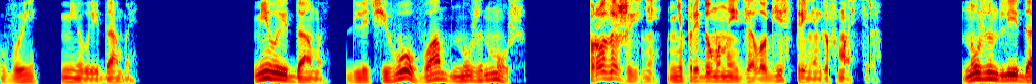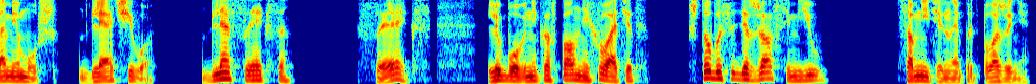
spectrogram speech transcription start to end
вы, милые дамы. Милые дамы, для чего вам нужен муж? Проза жизни. Непридуманные идеологии с тренингов мастера. Нужен ли даме муж? Для чего? Для секса. Секс? Любовника вполне хватит. Чтобы содержал семью. Сомнительное предположение.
